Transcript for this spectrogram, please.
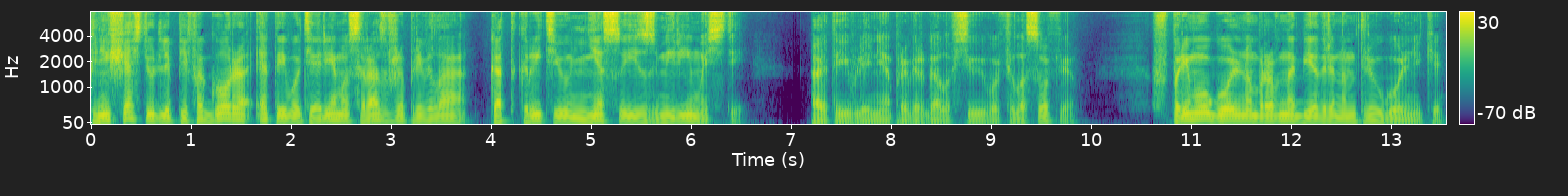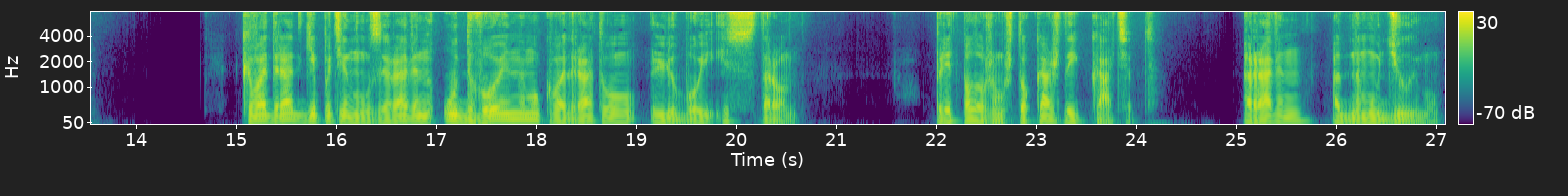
К несчастью для Пифагора, эта его теорема сразу же привела к открытию несоизмеримости, а это явление опровергало всю его философию, в прямоугольном равнобедренном треугольнике. Квадрат гипотенузы равен удвоенному квадрату любой из сторон. Предположим, что каждый катет равен одному дюйму.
